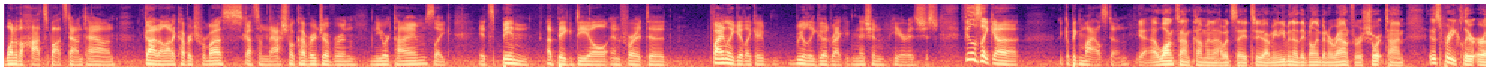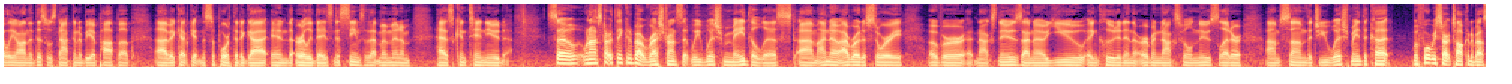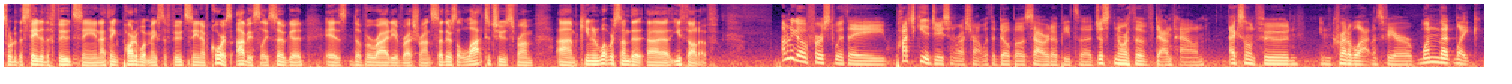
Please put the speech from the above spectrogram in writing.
one of the hot spots downtown got a lot of coverage from us got some national coverage over in new york times like it's been a big deal and for it to finally get like a really good recognition here is just feels like a like a big milestone Yeah, a long time coming, I would say too. I mean, even though they've only been around for a short time, it was pretty clear early on that this was not going to be a pop up. Uh, it kept getting the support that it got in the early days, and it seems that that momentum has continued. So when I start thinking about restaurants that we wish made the list, um, I know I wrote a story over at Knox News. I know you included in the Urban Knoxville newsletter um, some that you wish made the cut before we start talking about sort of the state of the food scene, I think part of what makes the food scene, of course, obviously so good, is the variety of restaurants. So there's a lot to choose from. Um, Keenan, what were some that uh, you thought of? I'm going to go first with a Potchke adjacent restaurant with a Dopo sourdough pizza just north of downtown. Excellent food, incredible atmosphere. One that, like,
